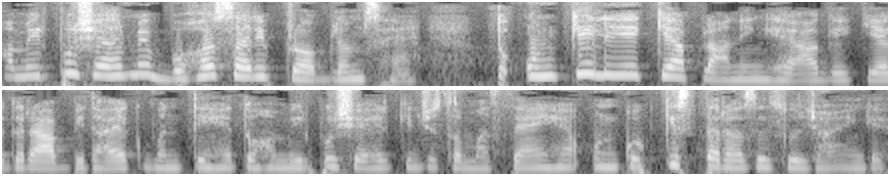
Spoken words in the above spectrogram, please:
हमीरपुर शहर में बहुत सारी प्रॉब्लम्स हैं। तो उनके लिए क्या प्लानिंग है आगे की? अगर आप विधायक बनते हैं तो हमीरपुर शहर की जो समस्याएँ हैं उनको किस तरह से सुलझाएँगे?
